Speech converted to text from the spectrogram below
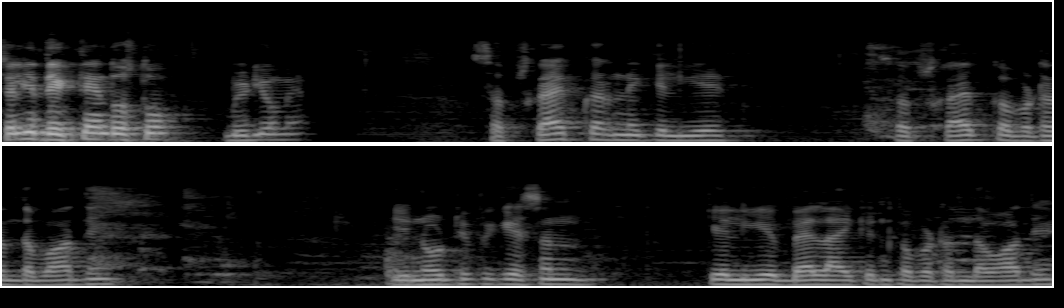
चलिए देखते हैं दोस्तों, वीडियो में। सब्सक्राइब करने के लिए सब्सक्राइब का बटन दबा दें। ये नोटिफिकेशन के लिए बेल आइकन का बटन दबा दें।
